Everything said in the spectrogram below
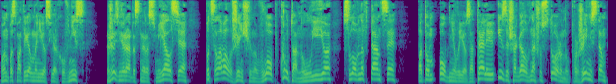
Он посмотрел на нее сверху вниз, жизнерадостно рассмеялся, поцеловал женщину в лоб, крутанул ее, словно в танце, потом обнял ее за талию и зашагал в нашу сторону пружинистым,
